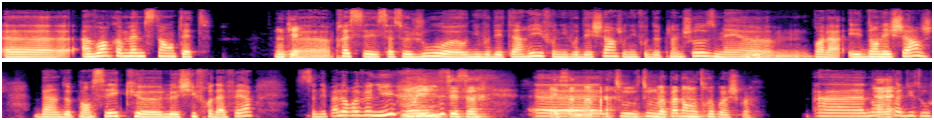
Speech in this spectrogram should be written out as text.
avoir quand même ça en tête. après, ça se joue au niveau des tarifs, au niveau des charges, au niveau de plein de choses, mais mmh voilà. Et dans les charges, ben de penser que le chiffre d'affaires, ce n'est pas le revenu. Oui, c'est ça. Et ça ne va pas tout, tout ne va pas dans notre poche, quoi. Euh, non, pas du tout.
